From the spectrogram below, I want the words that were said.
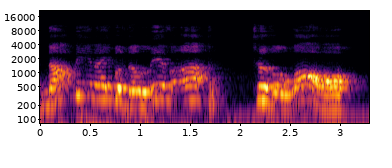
not being able to live up to the law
